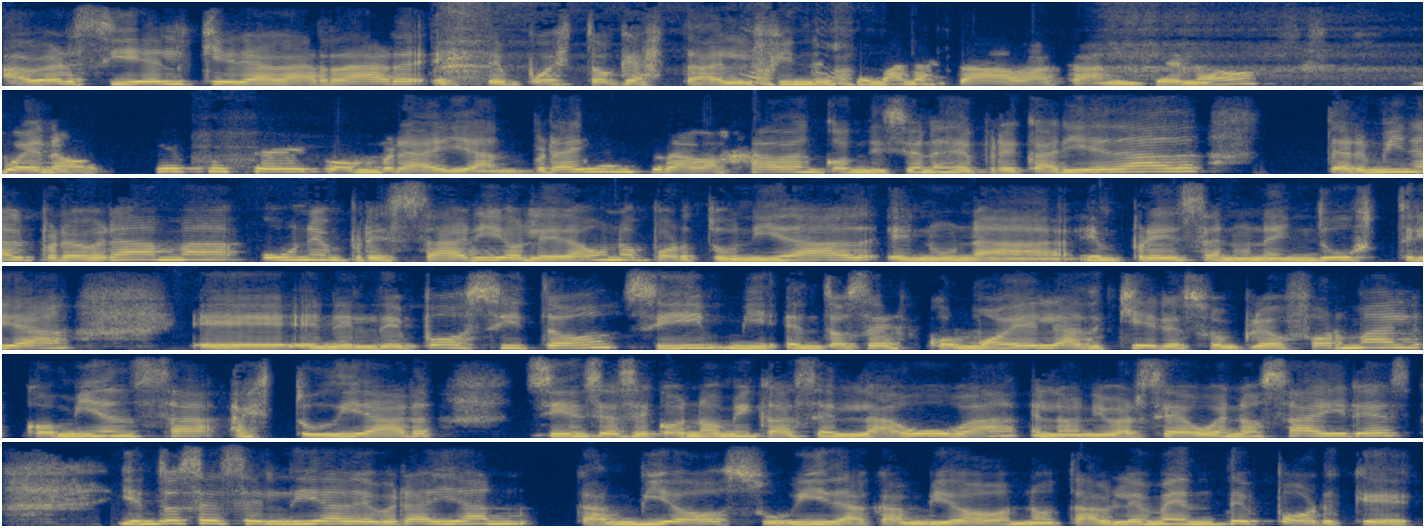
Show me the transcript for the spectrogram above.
a ver si él quiere agarrar este puesto que hasta el fin de semana estaba vacante, ¿no? Bueno, ¿qué sucede con Brian? Brian trabajaba en condiciones de precariedad, termina el programa, un empresario le da una oportunidad en una empresa, en una industria, eh, en el depósito, ¿sí? Entonces, como él adquiere su empleo formal, comienza a estudiar ciencias económicas en la UBA, en la Universidad de Buenos Aires, y entonces el día de Brian cambió, su vida cambió notablemente porque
